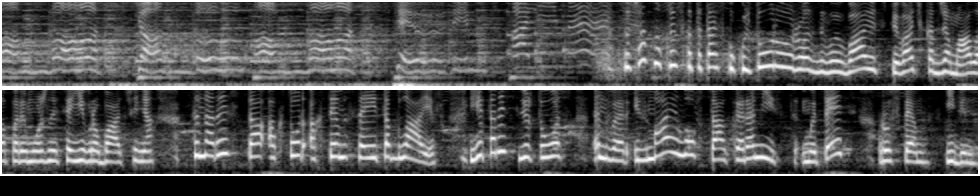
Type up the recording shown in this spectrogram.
aman yandım aman sevdim Alime Сучасну кримсько-татарську культуру розвивають співачка Джамала, переможниця Євробачення, сценарист та актор Ахтем Сеїтаблаєв, гітарист віртуоз Енвер Ізмайлов та кераміст митець Рустем Скібін.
